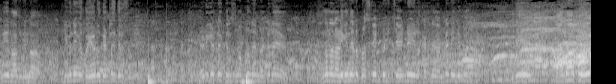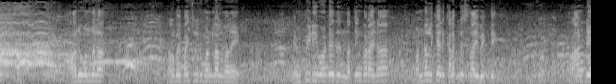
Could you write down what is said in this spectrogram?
ఇది నాకు నిన్న ఈవినింగ్ ఒక ఏడు గంటలకు తెలిసింది. ఏడు గంటలకు తెలిసినప్పుడు నేను వెంటనే అందరూ నన్ను అడిగింది అంటే ప్రెస్ స్టేట్మెంట్ ఇచ్చేయండి ఇలా కట్టిన అంటే నేను చెప్పాను. ఇది దాదాపు ఆరు వందల నలభై పైసలకు మండలాలు మనే ఎంపీడీ అంటే నథింగ్ బట్ ఆయన మండలికి ఆయన కలెక్టర్ స్థాయి వ్యక్తి. అలాంటి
